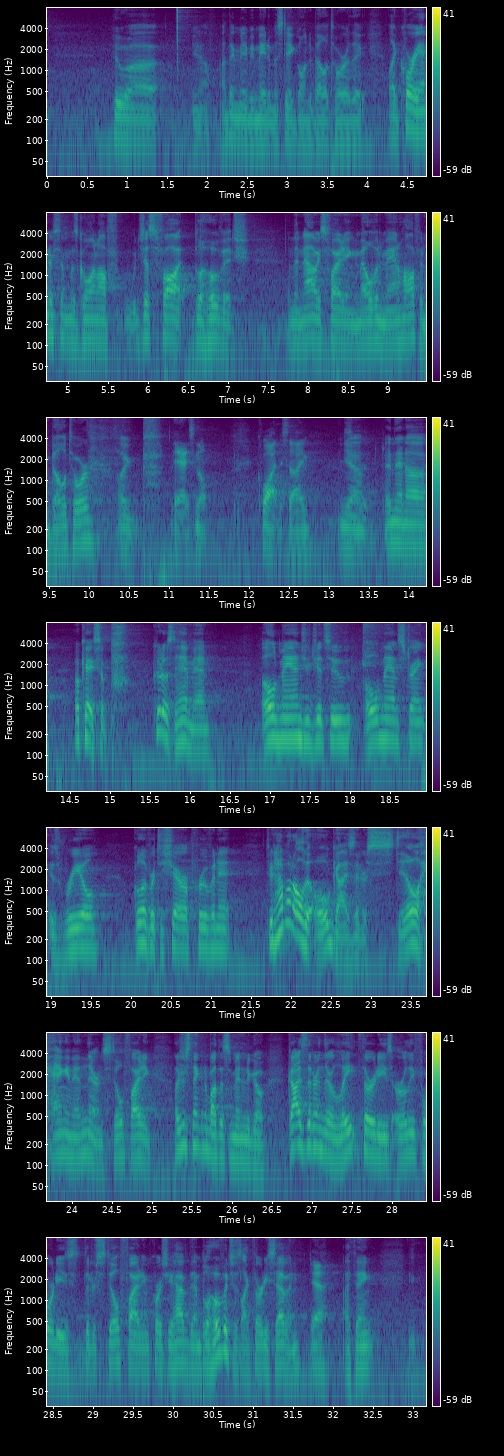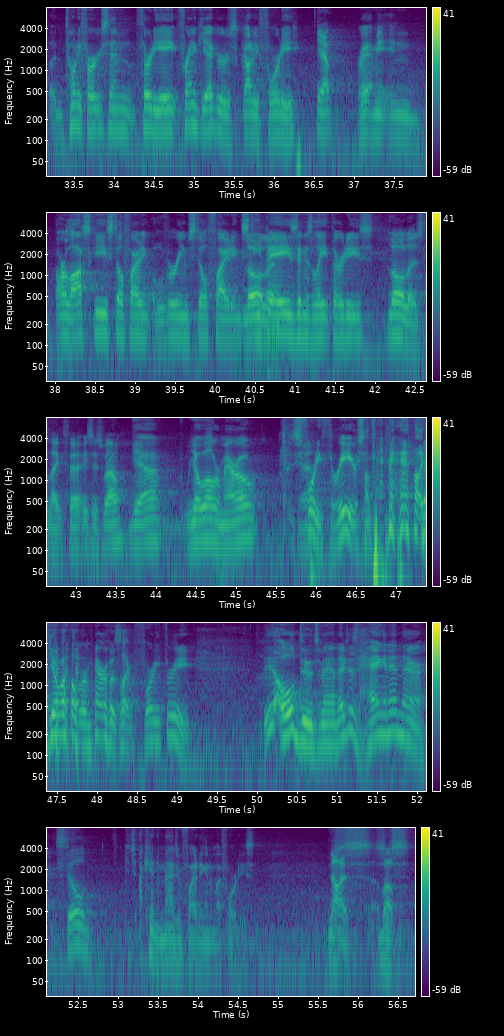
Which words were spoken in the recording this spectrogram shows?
who, uh, you know, I think maybe made a mistake going to Bellator. That like Corey Anderson was going off, just fought Blachowicz, and then now he's fighting Melvin Manhoef in Bellator. Like, pff, yeah, it's not quite the same. yeah. And then, uh, okay, so pff, kudos to him, man. Old man jiu-jitsu, old man strength is real. Glover Teixeira proving it. Dude, how about all the old guys that are still hanging in there and still fighting? I was just thinking about this a minute ago. Guys that are in their late 30s, early 40s that are still fighting. Of course, you have them. Blachowicz is like 37, Yeah. I think. Tony Ferguson, 38. Frankie Edgar's got to be 40 Yep. Right? I mean, in Arlovsky still fighting, Overeem still fighting, Lawler. Stipe's in his late 30s. Lawler's late thirties as well. Yeah, Yoel Romero, he's 43 or something, man. Like Yoel Romero was like 43. These old dudes, man, they're just hanging in there. Still, I can't imagine fighting into my 40s. No, It's just-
